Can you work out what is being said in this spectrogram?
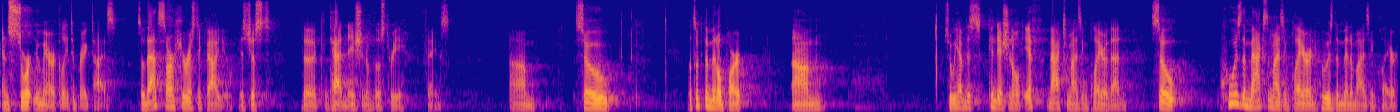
and sort numerically to break ties. So that's our heuristic value. It's just the concatenation of those three things. Um, so let's look at the middle part. Um, so we have this conditional if maximizing player then. So who is the maximizing player and who is the minimizing player?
